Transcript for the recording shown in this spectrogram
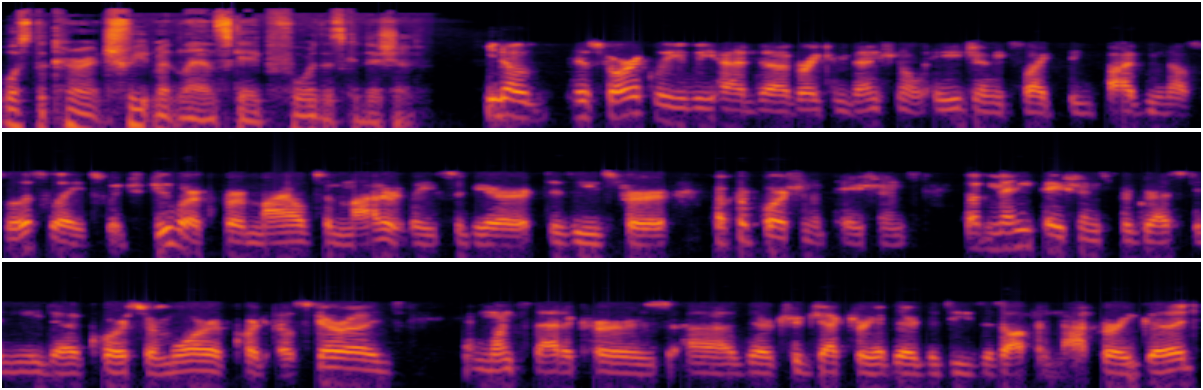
What's the current treatment landscape for this condition? You know, historically we had uh, very conventional agents like the 5-amino salicylates, which do work for mild to moderately severe disease for a proportion of patients. But many patients progress to need a course or more of corticosteroids. And once that occurs, uh, their trajectory of their disease is often not very good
